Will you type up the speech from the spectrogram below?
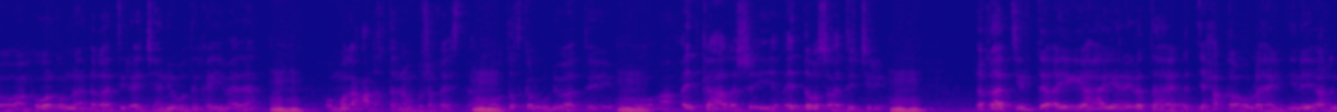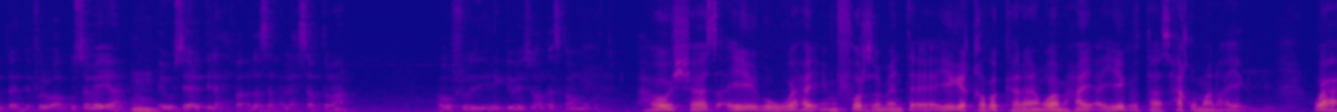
oo aan ka warqabnaa dhaqaatiir ajahaniin wadanka yimaadaan. Oo magaca dhakhtarnimo ku shaqaysta oo dadka lagu dhibaateeyo oo aan cid ka hadasha iyo cid daba socota jirin. Dhaqaatiirta ayagay ahaayeen ila tahay ciddii xaqa u lahayd inay arrintan follow up ku sameeyaan ay wasaaraddii la xisaabtamaan hawshoodii inay gabayso halkaas kama muuqato. Hawshaas ayagu waxay enforcement ayaga qaban karaan waa maxay? Ayagu taas xaq uma laha ayaga. Waxa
